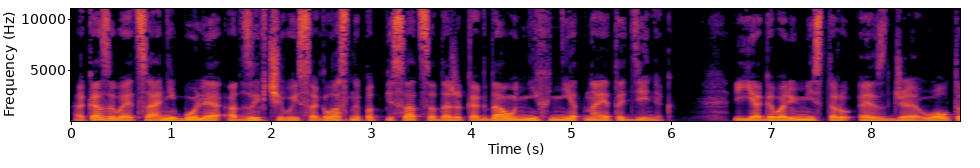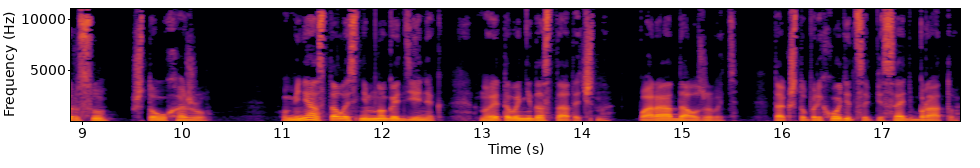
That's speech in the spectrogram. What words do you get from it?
Оказывается, они более отзывчивы и согласны подписаться, даже когда у них нет на это денег. Я говорю мистеру С. Дж. Уолтерсу, что ухожу. У меня осталось немного денег, но этого недостаточно. Пора одалживать. Так что приходится писать брату.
